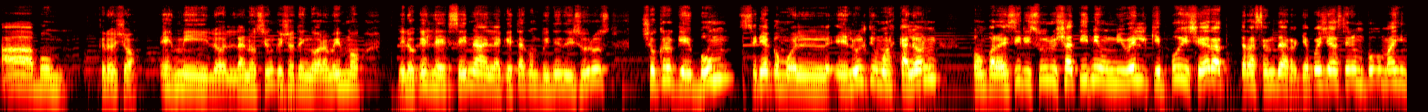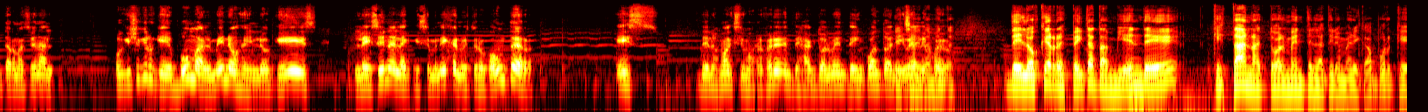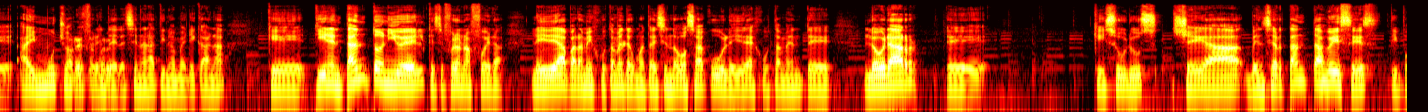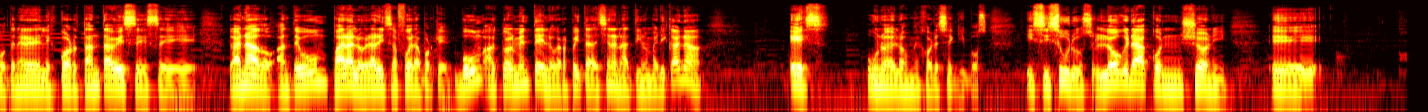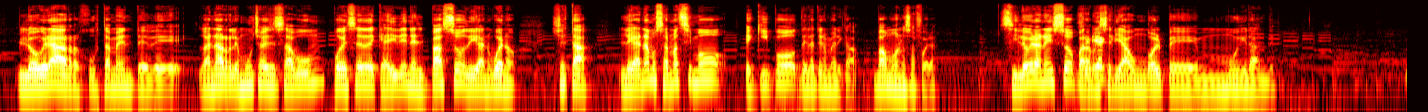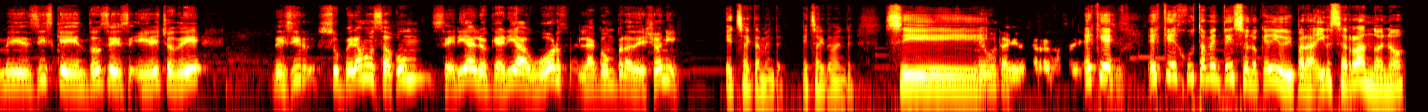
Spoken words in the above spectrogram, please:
a Boom, creo yo. Es mi, la noción que yo tengo ahora mismo de lo que es la escena en la que está compitiendo Isurus. Yo creo que Boom sería como el, último escalón, como para decir Isurus ya tiene un nivel que puede llegar a trascender, que puede llegar a ser un poco más internacional. Porque yo creo que Boom, al menos en lo que es la escena en la que se maneja nuestro counter, es de los máximos referentes actualmente en cuanto a nivel de juego. De los que respecta también de que están actualmente en Latinoamérica, porque hay muchos referentes de la escena latinoamericana que tienen tanto nivel que se fueron afuera. La idea para mí, justamente, como está diciendo vos, Aku, la idea es justamente lograr eh, que Isurus llegue a vencer tantas veces, tipo tener el score tantas veces eh, ganado ante Boom para lograr irse afuera. Porque Boom actualmente, en lo que respecta a la escena latinoamericana, es uno de los mejores equipos. Y si Surus logra con Johnny eh, lograr justamente de ganarle muchas veces a Boom, puede ser de que ahí den el paso, digan, bueno, ya está, le ganamos al máximo equipo de Latinoamérica, vámonos afuera. Si logran eso, para mí sería un golpe muy grande. ¿Me decís que entonces el hecho de decir superamos a Boom sería lo que haría Worth la compra de Johnny? Exactamente, exactamente. Si... Me gusta que lo cerremos ahí. Es que, es que justamente eso es lo que digo, y para ir cerrando, ¿no?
